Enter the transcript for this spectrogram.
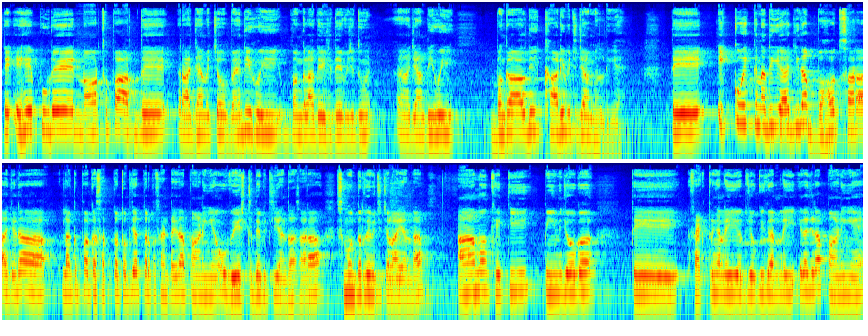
ਅਤੇ ਇਹ ਪੂਰੇ ਨੌਰਥ ਭਾਰਤ ਦੇ ਰਾਜਾਂ ਵਿੱਚੋਂ ਵਹਿੰਦੀ ਹੋਈ, ਬੰਗਲਾਦੇਸ਼ ਦੇ ਵਿੱਚ ਦੂ- ਜਾਂਦੀ ਹੋਈ, ਬੰਗਾਲ ਦੀ ਖਾੜੀ ਵਿੱਚ ਜਾ ਮਿਲਦੀ ਹੈ। ਅਤੇ ਇੱਕੋ ਇੱਕ ਨਦੀ ਆ, ਜਿਹਦਾ ਬਹੁਤ ਸਾਰਾ ਜਿਹੜਾ ਲਗਭਗ 70 ਤੋਂ 75% ਇਹਦਾ ਪਾਣੀ ਆ, ਉਹ ਵੇਸਟ ਦੇ ਵਿੱਚ ਜਾਂਦਾ ਸਾਰਾ, ਸਮੁੰਦਰ ਦੇ ਵਿੱਚ ਚਲਾ ਜਾਂਦਾ। ਆਮ ਖੇਤੀ ਪੀਣ ਯੋਗ ਤੇ ਫੈਕਟਰੀਆਂ ਲਈ, ਉਦਯੋਗੀਕਰਨ ਲਈ ਇਹਦਾ ਜਿਹੜਾ ਪਾਣੀ ਹੈ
